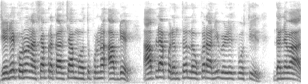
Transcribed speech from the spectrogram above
जेणेकरून अशा प्रकारच्या महत्त्वपूर्ण अपडेट आपल्यापर्यंत लवकर आणि वेळेत पोहोचतील. धन्यवाद.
